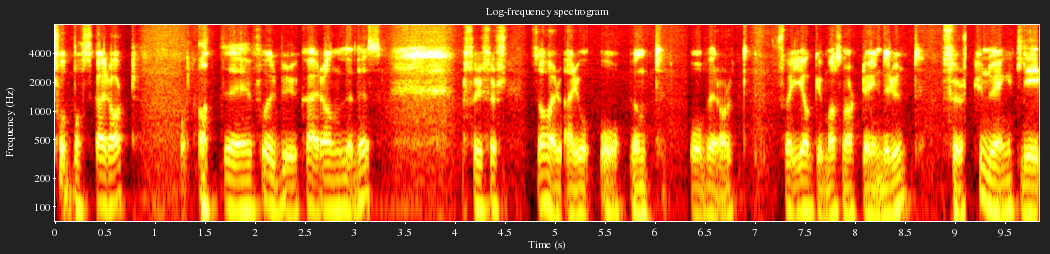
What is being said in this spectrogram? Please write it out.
forbaska rart at uh, forbruket er annerledes. For det første så er det jo åpent overalt for jaggu meg snart døgnet rundt. Først kunne du egentlig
